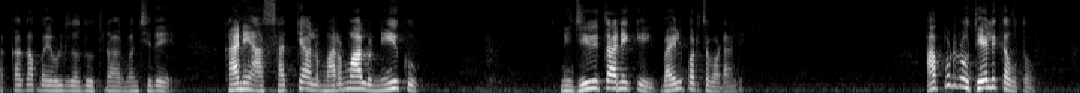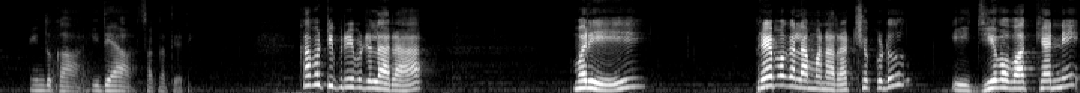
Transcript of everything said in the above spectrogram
చక్కగా బైబిల్ చదువుతున్నారు మంచిదే. కానీ ఆ సత్యాలు మర్మాలు నీకు నీ జీవితానికి బయలుపరచబడాలి. అప్పుడు నువ్వు తేలికవుతావు. ఇందుక ఇదే సంగతి అని. కాబట్టి ప్రియబిడ్డలారా మరి ప్రేమగల మన రక్షకుడు ఈ జీవవాక్యాన్ని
